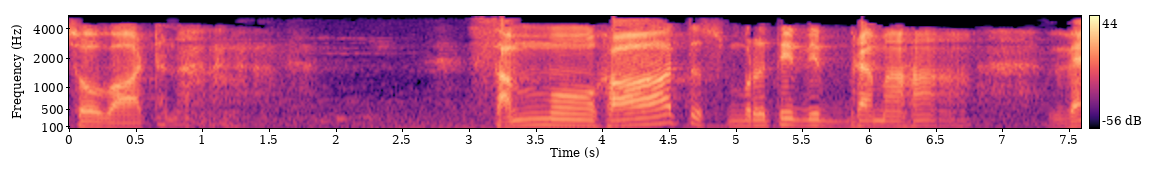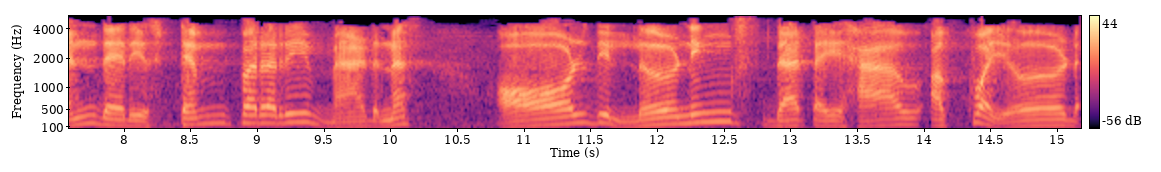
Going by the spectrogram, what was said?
So what? Sammohat smriti vibhramaha. When there is temporary madness, all the learnings that I have acquired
